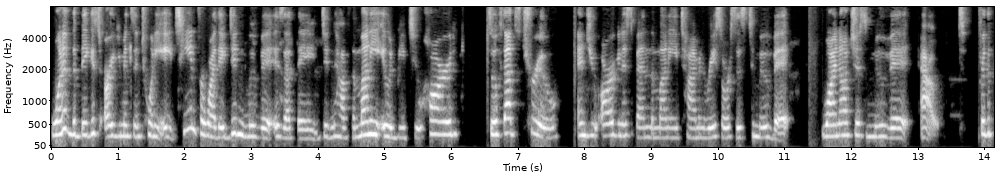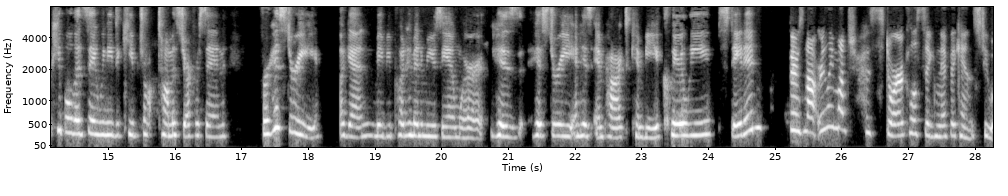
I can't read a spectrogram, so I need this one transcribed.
one of the biggest arguments in 2018 for why they didn't move it is that they didn't have the money, it would be too hard. So if that's true, and you are going to spend the money, time, and resources to move it, why not just move it out? For the people that say we need to keep Thomas Jefferson for history, again, maybe put him in a museum where his history and his impact can be clearly stated. There's not really much historical significance to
